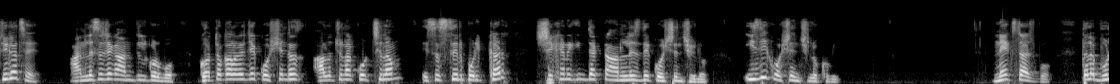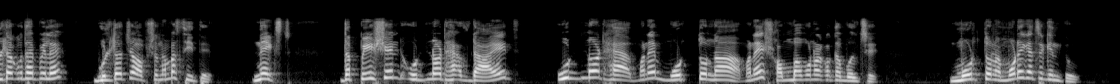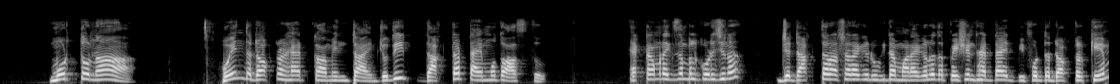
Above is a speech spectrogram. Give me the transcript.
ঠিক আছে? আনলেসের জায়গায় আনটিল করব। গতকালকে যে কোশ্চেনটা আলোচনা করছিলাম এসএসসির পরীক্ষার, সেখানে কিন্তু একটা আনলেস দিয়ে কোশ্চেন ছিল। ইজি কোশ্চেন ছিল খুবই। নেক্সট আসব। তাহলে ভুলটা কোথায় পেলে? ভুলটা হচ্ছে অপশন নাম্বার সিতে next the patient would not have died would not have মানে মরতো না মানে সম্ভাবনার কথা বলছে। মরতো না, মরে গেছে কিন্তু। মরতো না। When the doctor had come in time যদি ডাক্তার টাইম মতো আসতো। একটা আমরা এক্সাম্পল করেছি না, যে ডাক্তার আসার আগে রুগীটা মারা গেল the patient had died before the doctor came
